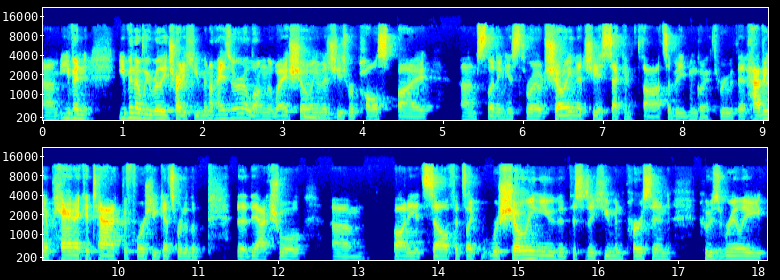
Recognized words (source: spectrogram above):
um, even even though we really try to humanize her along the way, showing mm-hmm. that she's repulsed by um, slitting his throat, showing that she has second thoughts of even going through with it, having a panic attack before she gets rid of the the, the actual um, body itself. It's like we're showing you that this is a human person who's really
